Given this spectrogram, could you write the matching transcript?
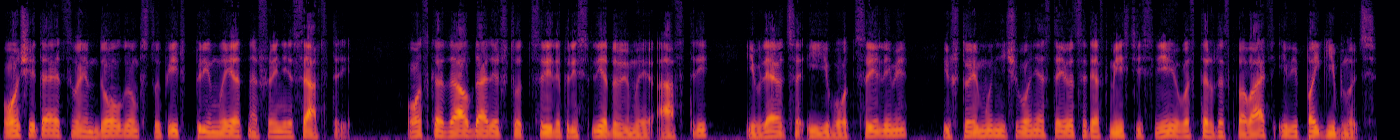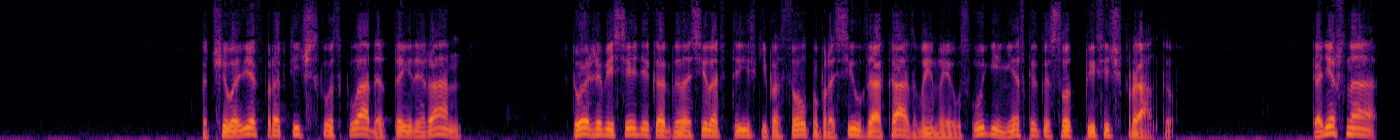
Он считает своим долгом вступить в прямые отношения с Австрией. Он сказал далее, что цели, преследуемые Австрией, являются и его целями, и что ему ничего не остается, как вместе с нею восторжествовать или погибнуть. Человек практического склада Тейлеран в той же беседе, как доносил австрийский посол, попросил за оказываемые услуги несколько сот тысяч франков. Конечно,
